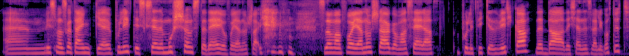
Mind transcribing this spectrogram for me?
Um, hvis man skal tenke politisk, så er det morsomste det er jo å få gjennomslag. så når man får gjennomslag og man ser at politikken virker, det er da det kjennes veldig godt ut.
